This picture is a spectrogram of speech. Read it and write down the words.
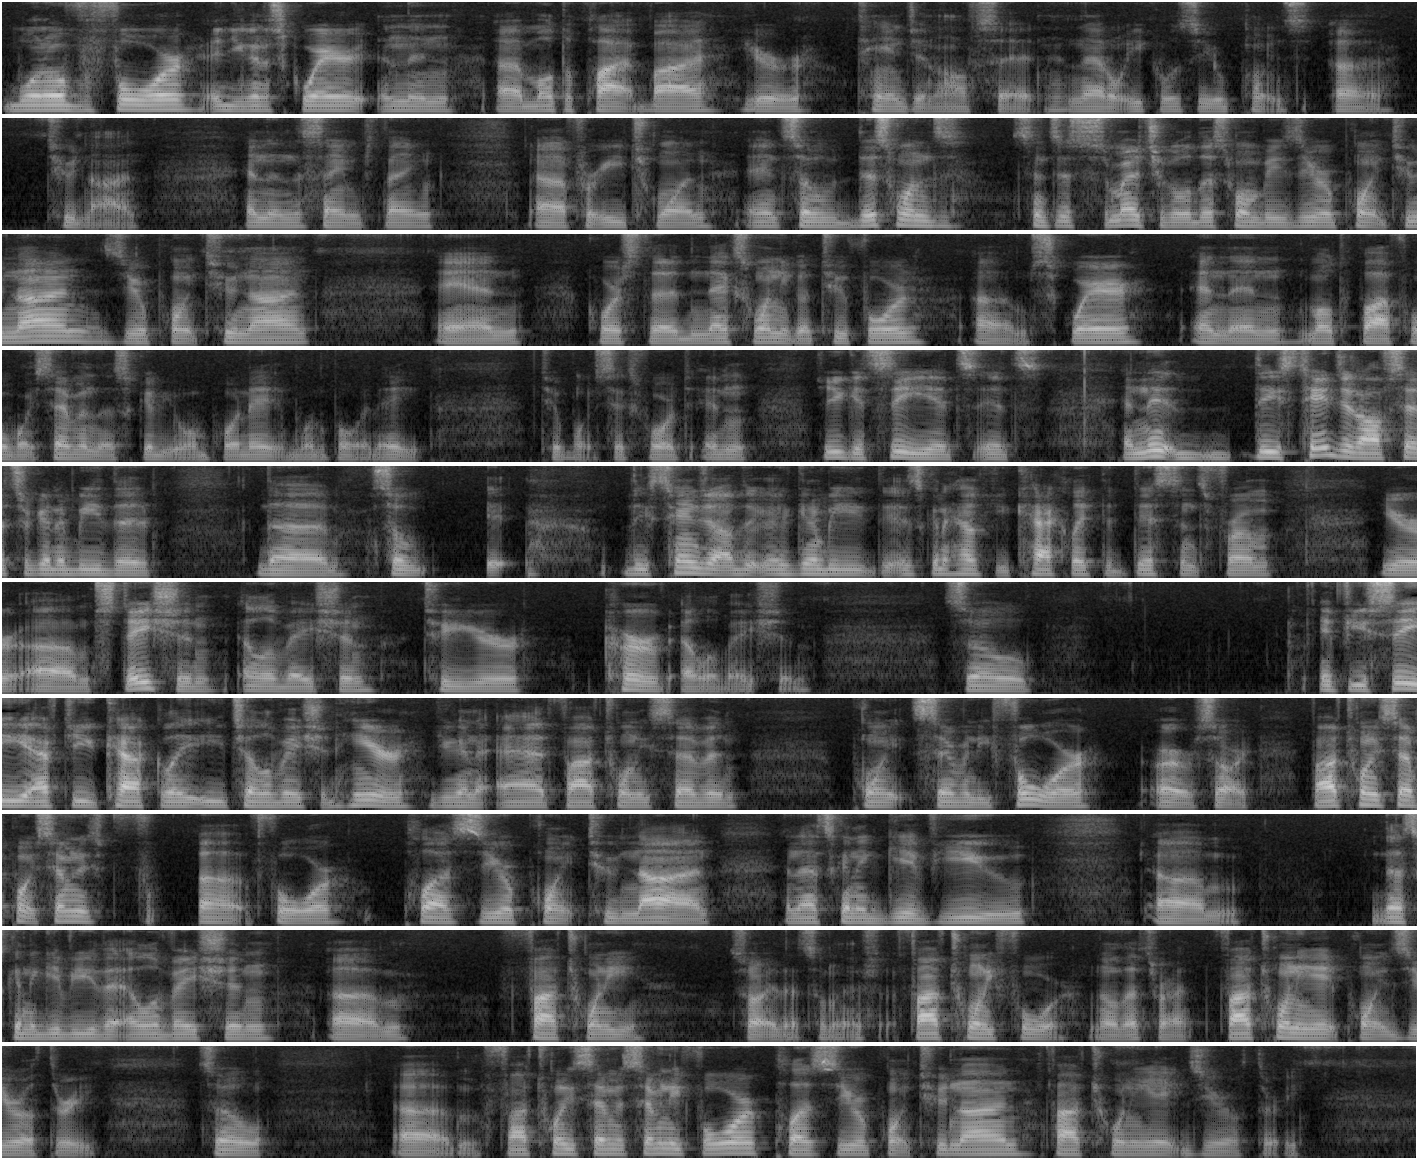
1 over 4 and you're going to square it and then uh, multiply it by your tangent offset and that'll equal 0 0.29 and then the same thing uh, for each one. And so this one's since it's symmetrical this one will be 0 0.29 0 0.29 and of course the next one you go 2 4 um, square and then multiply 4.7 this will give you 1.8 1.8 2.64 and so you can see it's it's and th these tangent offsets are going to be the the so it, these tangent are going to be is going to help you calculate the distance from your um, station elevation to your curve elevation. So if you see after you calculate each elevation here, you're going to add 527.74 or sorry 527.74 plus 0.29 and that's going to give you um, that's going to give you the elevation um, 520 sorry that's on the 524 no that's right 528.03 so um, 527.74 plus 0.29 528.03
